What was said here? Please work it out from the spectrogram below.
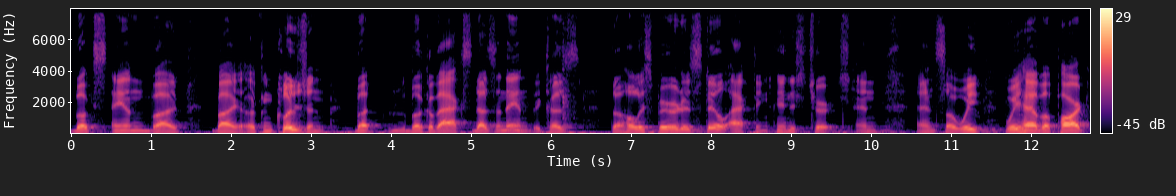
books end by, by a conclusion, but the book of Acts doesn't end because the Holy Spirit is still acting in His church, and and so we we have a part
